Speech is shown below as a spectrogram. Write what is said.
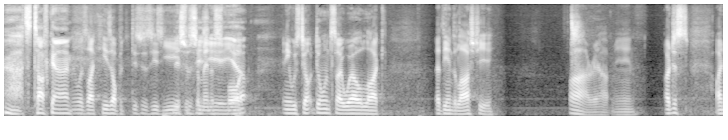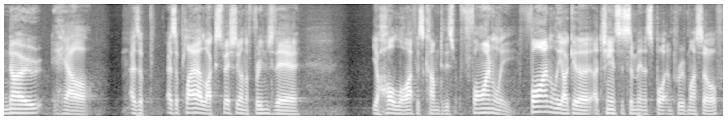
It's a tough game. It was like his opp- this was his year This to was his cement a year, spot, and he was do- doing so well. Like at the end of last year, far out, man. I just I know how as a as a player, like especially on the fringe, there, your whole life has come to this. Finally, finally, I get a, a chance to cement a spot and prove myself.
